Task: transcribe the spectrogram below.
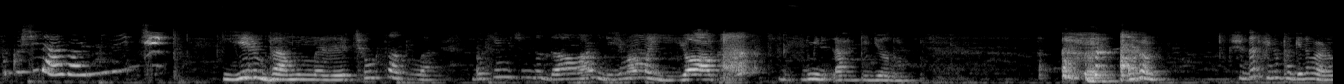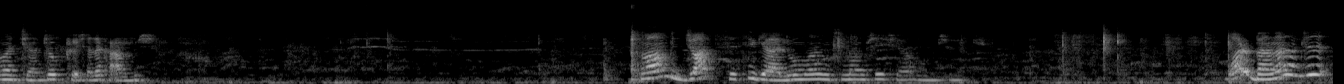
Squishy'ler var minicik. Yerim ben bunları. Çok tatlılar. Bakayım içinde daha var mı diyeceğim ama yok. Bismillah gidiyordum. Şurada film paketi var onu açacağım. Çok köşede kalmış. Tamam bir cart sesi geldi. Umarım içinden bir şey şey yapmamışımdır. Arada benden önce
